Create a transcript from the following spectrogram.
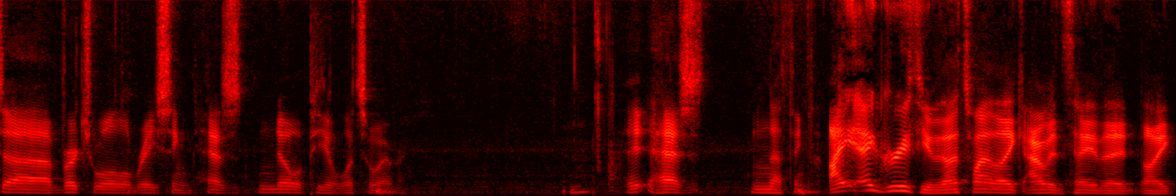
not uh, virtual racing has no appeal whatsoever. It has nothing. I, I agree with you. That's why, like, I would say that, like,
